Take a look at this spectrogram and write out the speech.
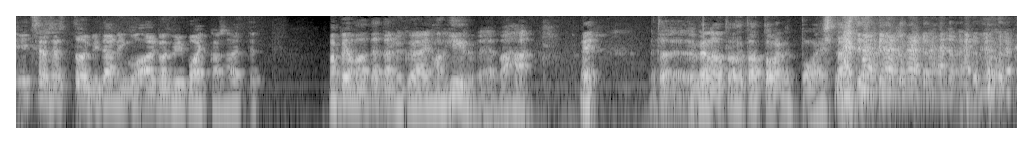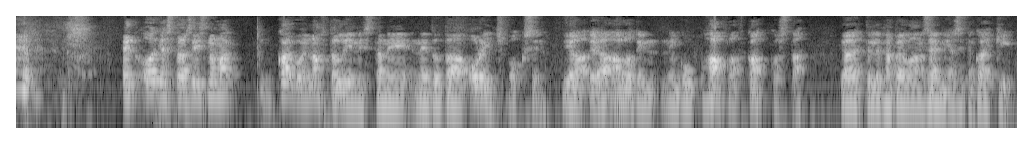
Itse asiassa toi pitää niinku aika hyvin paikkansa, että mä pelaan tätä nykyään ihan hirveän vähän. Et, Että Venä, otetaan toinen pois. et oikeastaan siis, no mä kaivoin naftaliinista niin, niin tota Orange Boxin ja, ja Joo. aloitin niinku Half-Life 2 ja ajattelin, että mä pelaan sen ja sitten kaikki,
